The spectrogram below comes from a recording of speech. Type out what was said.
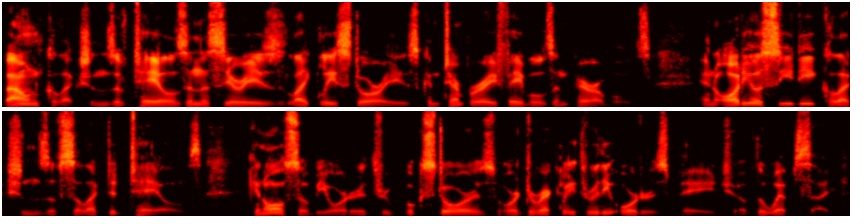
Bound collections of tales in the series Likely Stories, Contemporary Fables and Parables, and audio CD collections of selected tales can also be ordered through bookstores or directly through the orders page of the website.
